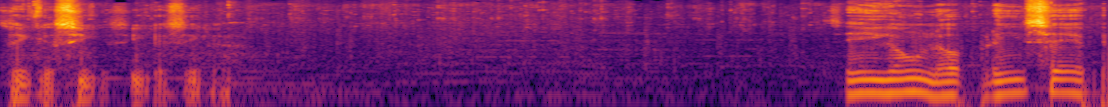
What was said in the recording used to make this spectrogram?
siga, siga, siga, siga. Sigam lo príncipe.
